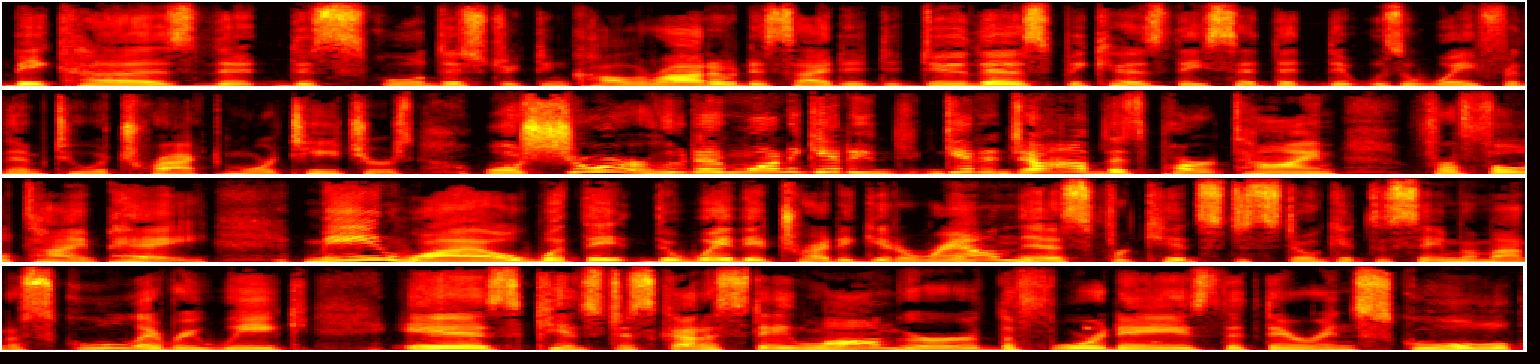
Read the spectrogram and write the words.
because the, the school district in Colorado decided to do this because they said that it was a way for them to attract more teachers. Well, sure, who doesn't want to get a, get a job that's part time for full time pay? Meanwhile, what they the way they try to get around this for kids to still get the same amount of school every week is kids just got to stay longer the four days that they're in school.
